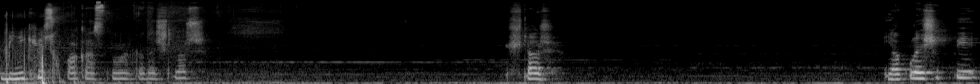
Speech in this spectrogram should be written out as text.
1200 kupa kastım arkadaşlar. İşler yaklaşık bir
